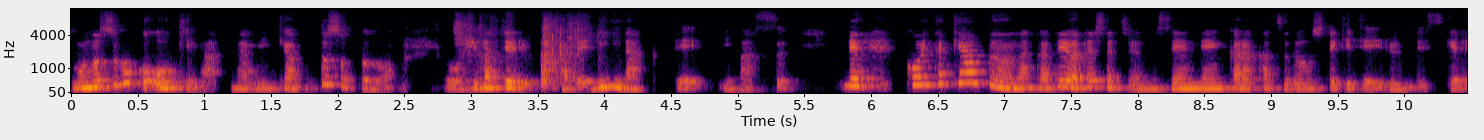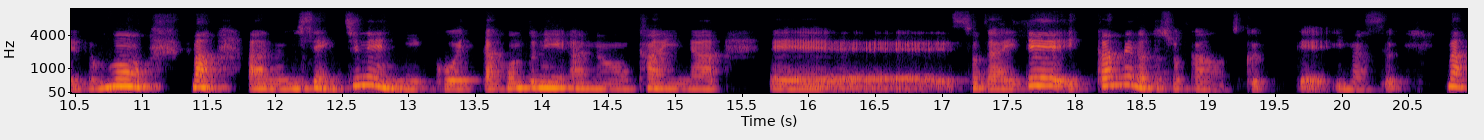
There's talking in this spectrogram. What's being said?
ものすごく大きな難民キャンプと外の隔てる壁になっています。で、こういったキャンプの中で私たちは2000年から活動してきているんですけれども、まあ、あの2001年にこういった本当にあの簡易な、えー、素材で1巻目の図書館を作っています。まあ、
